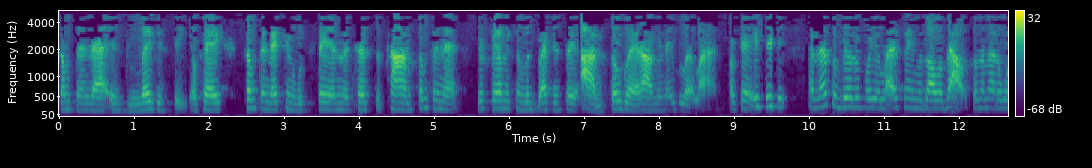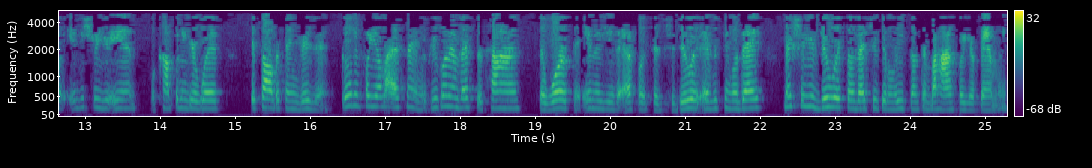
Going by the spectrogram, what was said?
something that is legacy, okay? Something that can withstand the test of time, something that your family can look back and say, I'm so glad I'm in a bloodline, okay? and that's what building for your last name is all about. So no matter what industry you're in, what company you're with, it's all the same vision. It for your last name. If you're going to invest the time, the work, the energy, the effort to, to do it every single day, make sure you do it so that you can leave something behind for your family.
